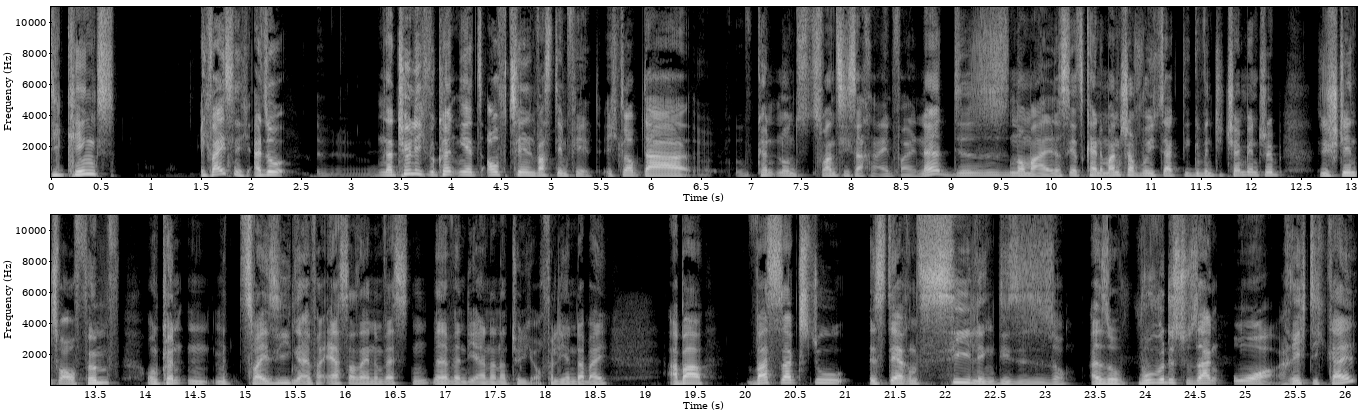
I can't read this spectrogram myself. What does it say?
Die Kings, ich weiß nicht, also natürlich, wir könnten jetzt aufzählen, was dem fehlt. Ich glaube, da könnten uns 20 Sachen einfallen, ne? Das ist normal. Das ist jetzt keine Mannschaft, wo ich sage, die gewinnt die Championship. Sie stehen zwar auf fünf und könnten mit zwei Siegen einfach Erster sein im Westen, ne? wenn die anderen natürlich auch verlieren dabei. Aber was sagst du, ist deren Ceiling diese Saison? Also, wo würdest du sagen, oh, richtig geil?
